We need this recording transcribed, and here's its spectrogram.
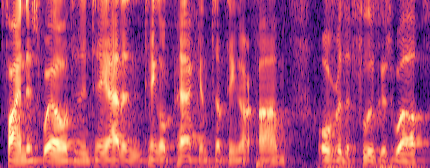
find this whale with an entang- had an entangled peck and something um, over the fluke as well.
